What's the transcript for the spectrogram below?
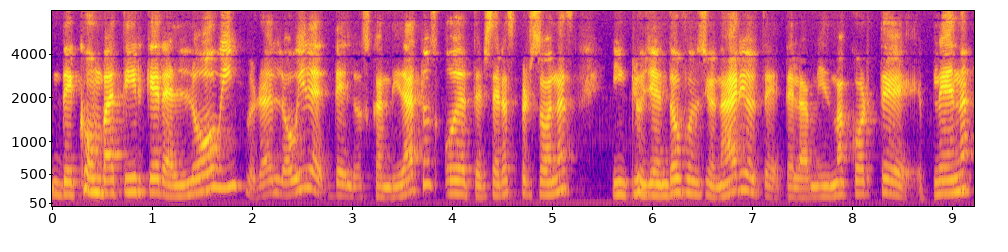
de combatir, que era el lobby, ¿verdad? El lobby de, los candidatos o de terceras personas, incluyendo funcionarios de, la misma Corte Plena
